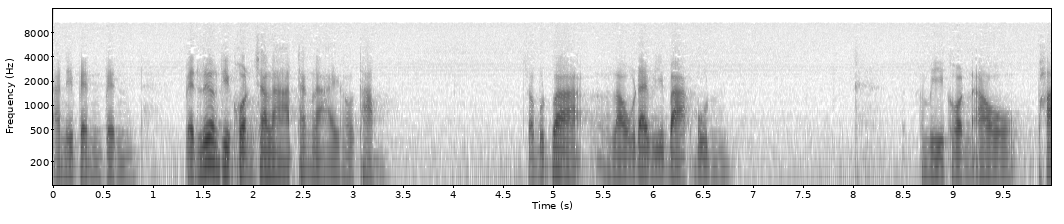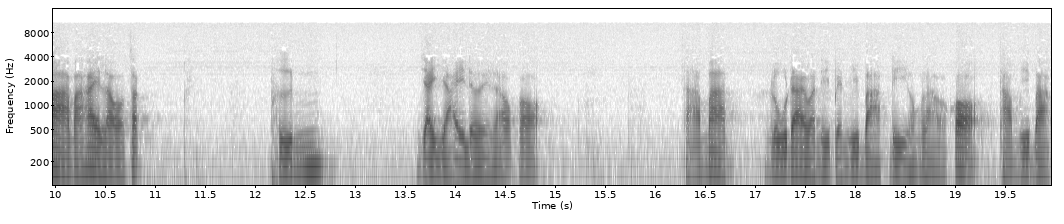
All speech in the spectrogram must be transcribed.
อันนี้เป็นเป็นเป็นเรื่องที่คนฉลาดทั้งหลายเขาทำสมมติว่าเราได้วิบากบุญ มีคนเอาผ้ามาให้เราสักผืน ใหญ่ ๆ เลยเราก็สามารถรู้ได้วันนี้เป็นวิบากดีของเรา ก็ทำวิบาก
